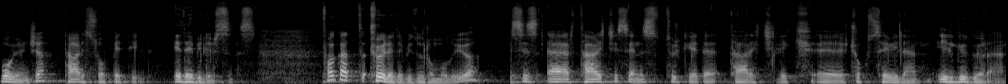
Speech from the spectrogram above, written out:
boyunca tarih sohbeti edebilirsiniz. Fakat şöyle de bir durum oluyor. Siz eğer tarihçiyseniz Türkiye'de tarihçilik e, çok sevilen, ilgi gören,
